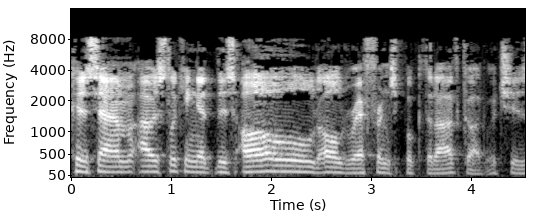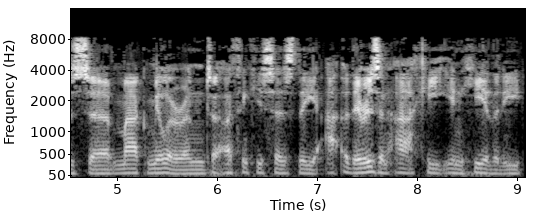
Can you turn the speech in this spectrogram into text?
Because um, I was looking at this old, old reference book that I've got, which is uh, Mark Miller, and uh, I think he says the uh, there is an ají in here that he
